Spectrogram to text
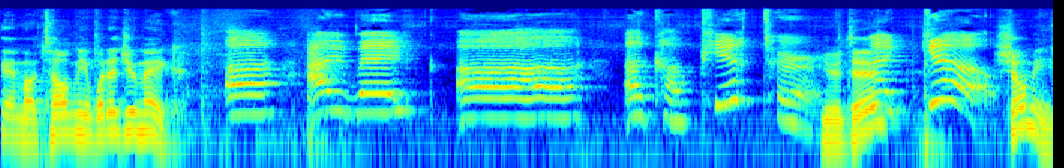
Okay, Emma, tell me, what did you make? Uh, I make uh, a computer. You did? Like you. Show me,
